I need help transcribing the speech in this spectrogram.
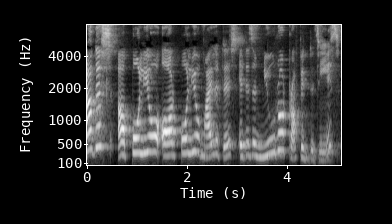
Now this uh, polio or poliomyelitis, it is a neurotrophic disease.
